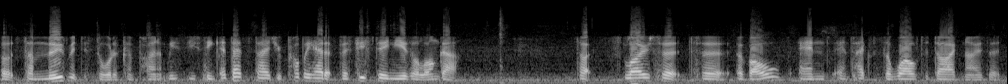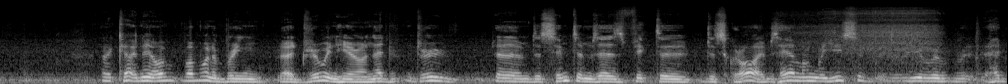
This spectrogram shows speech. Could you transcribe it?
or some movement disorder component, we you think at that stage you've probably had it for 15 years or longer. So it's slow to, to evolve and, and takes us a while to diagnose it. Okay, now I, I want to bring uh, Drew in here on that. Drew, um, the symptoms as Victor describes. How long were you? You were had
